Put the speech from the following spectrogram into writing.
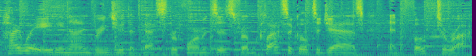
Highway 89 brings you the best performances from classical to jazz and folk to rock.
